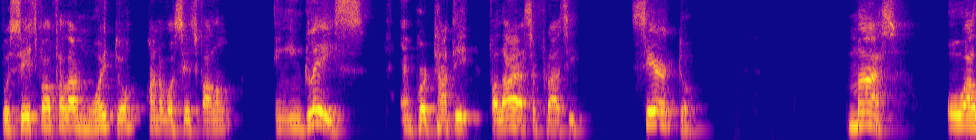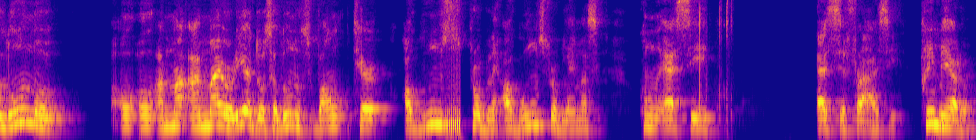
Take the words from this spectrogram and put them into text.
vocês vão falar muito quando vocês falam em inglês. É importante falar essa frase certo. Mas o aluno, a maioria dos alunos vão ter alguns, problem, alguns problemas com esse, essa frase. Primeiro,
